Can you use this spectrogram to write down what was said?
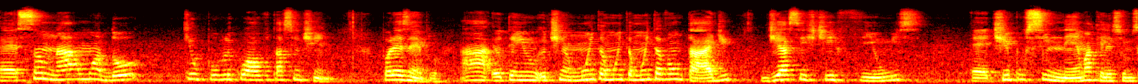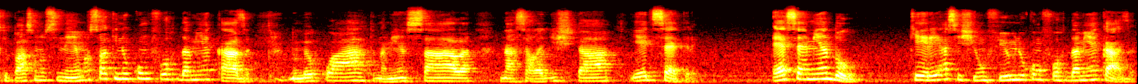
é, sanar uma dor que o público-alvo está sentindo. Por exemplo, ah, eu, tenho, eu tinha muita, muita, muita vontade de assistir filmes é, tipo cinema, aqueles filmes que passam no cinema, só que no conforto da minha casa, no meu quarto, na minha sala, na sala de estar e etc. Essa é a minha dor. Querer assistir um filme no conforto da minha casa.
